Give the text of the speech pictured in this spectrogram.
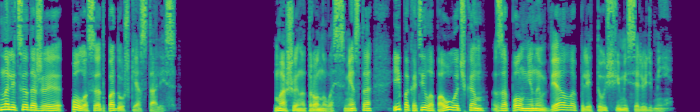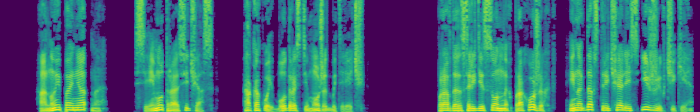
На лице даже полосы от подушки остались. Машина тронулась с места и покатила по улочкам, заполненным вяло плетущимися людьми. Оно и понятно. Семь утра сейчас. О какой бодрости может быть речь? Правда, среди сонных прохожих иногда встречались и живчики.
